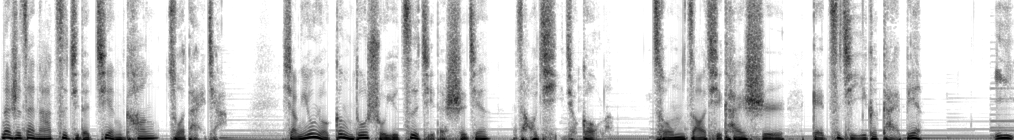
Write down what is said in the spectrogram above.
那是在拿自己的健康做代价。想拥有更多属于自己的时间，早起就够了。从早起开始，给自己一个改变：一，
